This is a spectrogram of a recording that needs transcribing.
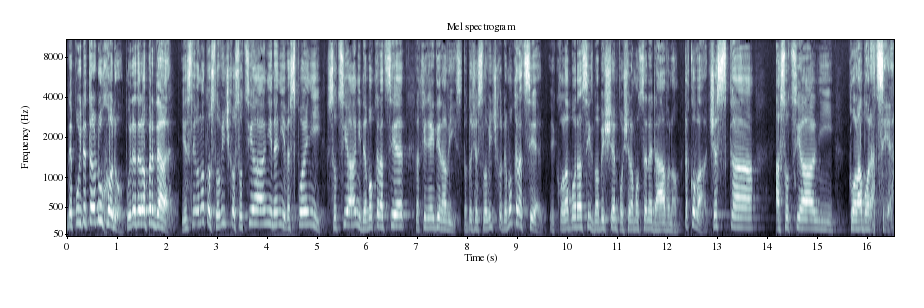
Nepůjdete do důchodu, půjdete do prdele. Jestli ono to slovíčko sociální není ve spojení sociální demokracie, tak je někdy navíc. Protože slovíčko demokracie je kolaborací s Babišem pošramocené dávno. Taková česká a sociální kolaboracie.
